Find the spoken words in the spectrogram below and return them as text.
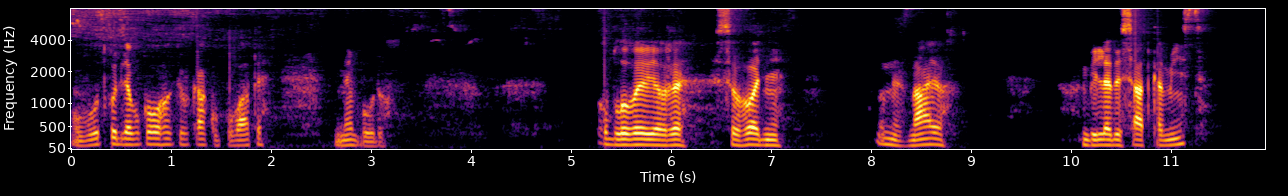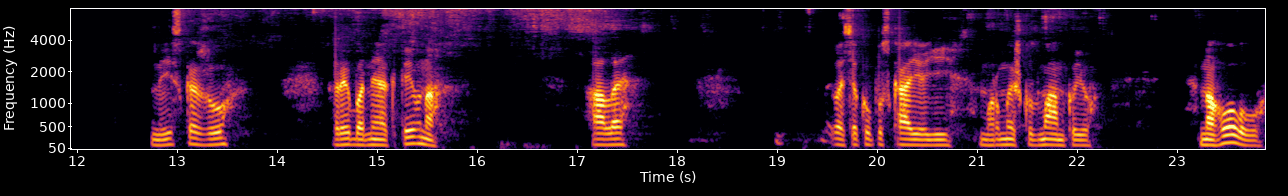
вудку для букового ківка купувати не буду. Обловив я вже сьогодні, ну не знаю, біля десятка місць. І скажу, риба не активна, але ось як опускаю їй мормишку з мамкою на голову,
